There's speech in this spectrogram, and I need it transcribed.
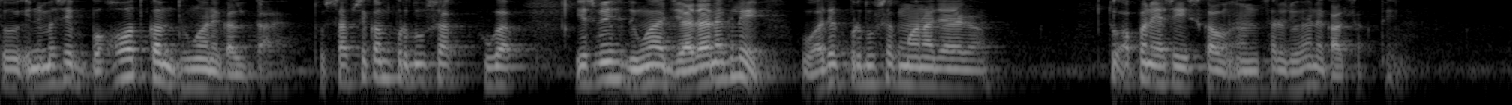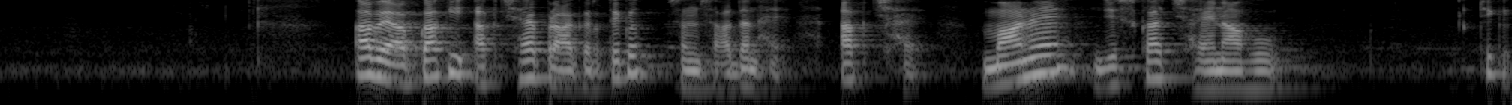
तो इनमें से बहुत कम धुआँ निकलता है। तो सबसे कम प्रदूषक होगा। इसमें से धुआँ ज़्यादा निकले, वो अधिक प्रदूषक माना जाएगा। तो अपन ऐसे इसका आंसर जो है निकाल सकते हैं। अब है आपका कि अक्षय प्राकृतिक संसाधन है। अक्षय माने जिसका क्षय ना हो। ठीक है?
